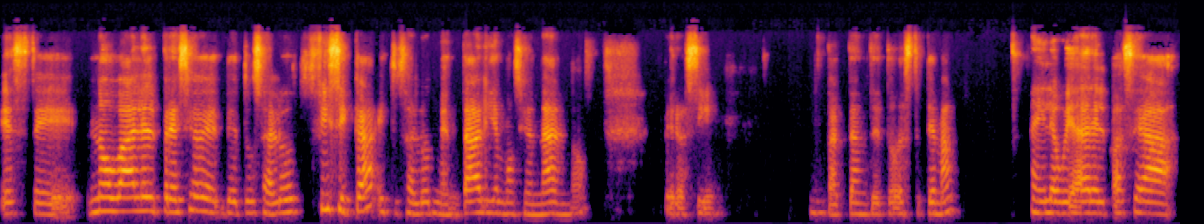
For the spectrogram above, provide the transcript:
este, no vale el precio de, tu salud física y tu salud mental y emocional, ¿no? Pero sí, impactante todo este tema. Ahí le voy a dar el pase a,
